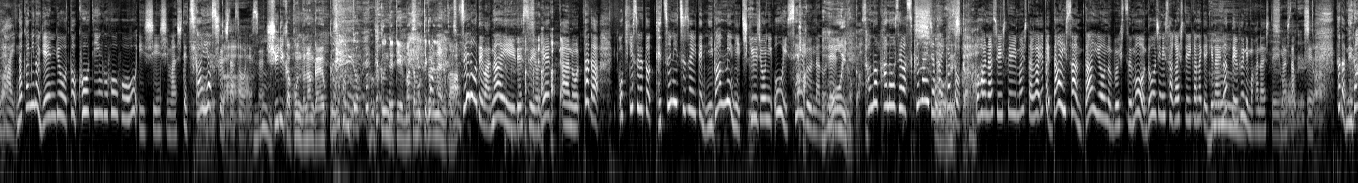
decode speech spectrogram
はい、中身の原料とコーティング方法を一新しまして使いやすくしたそうです。シリカ今度なんかよく含んでてまた持ってかれないのか？ゼロではないですよね。あのただお聞きすると鉄に続いて2番目に地球上に多い成分なので、多いのかその可能性は少ないじゃないかとか。お話ししていましたが、やっぱり第3、第4の物質も同時に探していかなきゃいけないなっていうふうにも話していました。えただ値段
